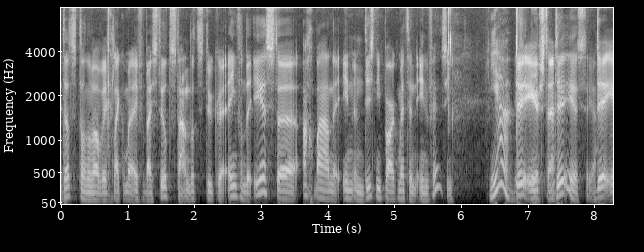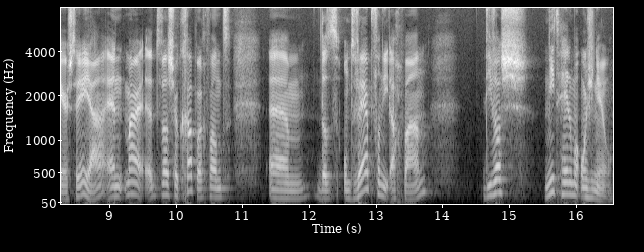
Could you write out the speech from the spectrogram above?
dat is dan wel weer gelijk om er even bij stil te staan. Dat is natuurlijk een van de eerste achtbanen in een Disneypark met een inversie. Ja. De eerste. De eerste, ja. De eerste, ja. En, maar het was ook grappig, want ehm, dat ontwerp van die achtbaan, die was niet helemaal origineel.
